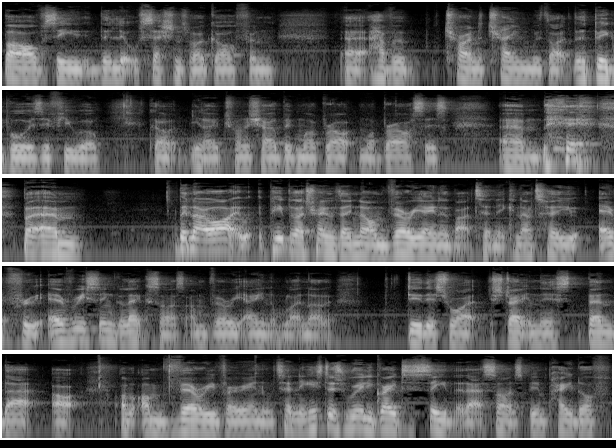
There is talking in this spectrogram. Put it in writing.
but obviously the little sessions where I go off and uh, have a trying to train with like the big boys, if you will, you know, trying to show how big my bra my brass is. Um, but um, but no, I, people I train with, they know I'm very anal about technique, and I'll tell you every every single exercise, I'm very anal. I'm like, no, do this right, straighten this, bend that up. I'm, I'm very very anal technique. It's just really great to see that that science being paid off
